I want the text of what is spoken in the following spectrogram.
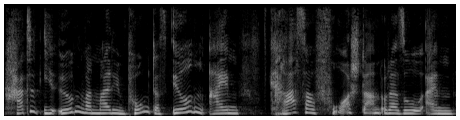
hattet ihr irgendwann mal den Punkt, dass irgendein krasser Vorstand oder so ein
